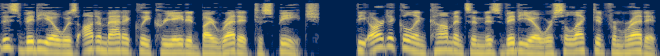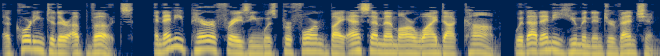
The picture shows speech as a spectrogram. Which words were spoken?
This video was automatically created by Reddit to speech. The article and comments in this video were selected from Reddit according to their upvotes, and any paraphrasing was performed by smmry.com, without any human intervention.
